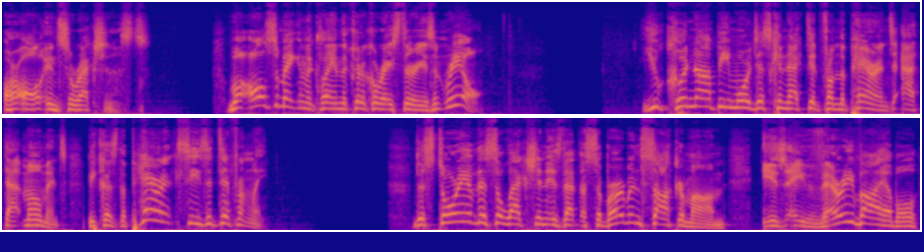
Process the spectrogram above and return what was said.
are all insurrectionists, while also making the claim that critical race theory isn't real. You could not be more disconnected from the parent at that moment because the parent sees it differently. The story of this election is that the suburban soccer mom is a very viable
